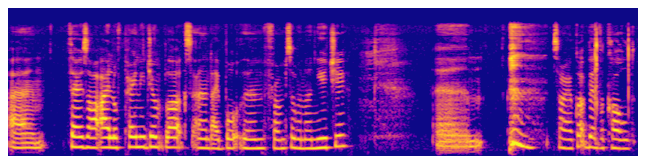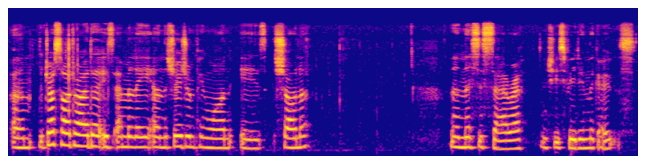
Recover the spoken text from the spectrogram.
Um, those are I Love Pony jump blocks and I bought them from someone on YouTube. Um, sorry, I've got a bit of a cold. Um, the dressage rider is Emily and the show jumping one is Shana. Then this is Sarah, and she's feeding the goats.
